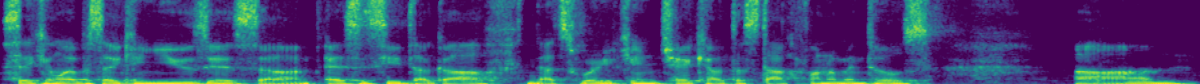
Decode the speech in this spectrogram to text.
second website you can use is um, sec.gov that's where you can check out the stock fundamentals. Um,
